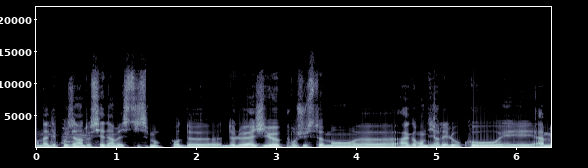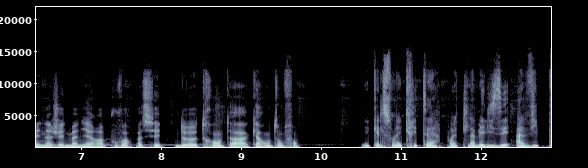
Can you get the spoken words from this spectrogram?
on a déposé un dossier d'investissement pour de, de l'EAJE pour justement euh, agrandir les locaux et aménager de manière à pouvoir passer de 30 à 40 enfants. Et quels sont les critères pour être labellisé AVIP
